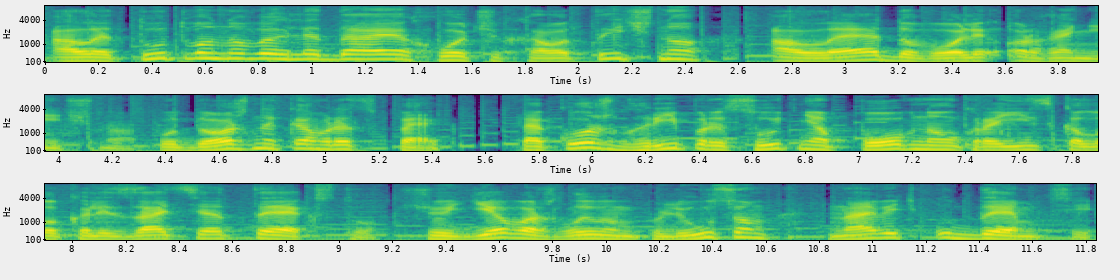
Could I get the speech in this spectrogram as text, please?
але тут воно виглядає хоч і хаотично, але доволі органічно. Художникам респект. Також в грі присутня повна українська локалізація тексту, що є важливим плюсом навіть у демці,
